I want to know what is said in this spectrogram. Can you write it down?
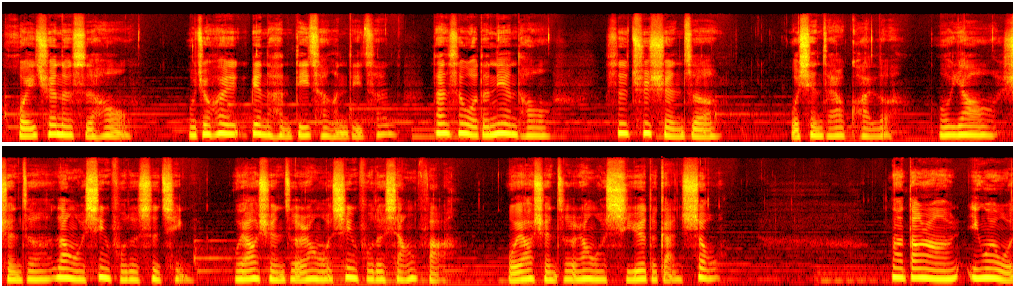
回圈的时候，我就会变得很低沉，很低沉。但是我的念头是去选择。我现在要快乐，我要选择让我幸福的事情，我要选择让我幸福的想法，我要选择让我喜悦的感受。那当然，因为我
